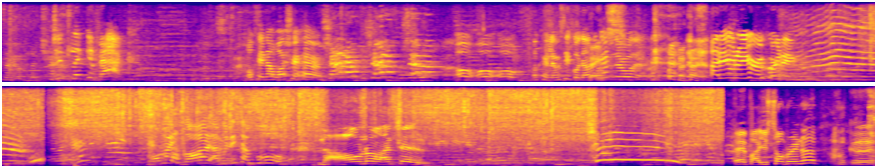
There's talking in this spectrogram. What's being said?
Just lick it back. Okay, now wash your hair. Puxara, puxara, puxara. Oh, oh, oh. Okay, let me see. Go down Thanks. again. They're there. I didn't even know you were recording. Let me see. Oh my god, I'm really shampoo. No, no, antes. Hey, pa, you sobering up? I'm good.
